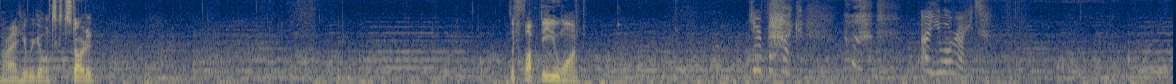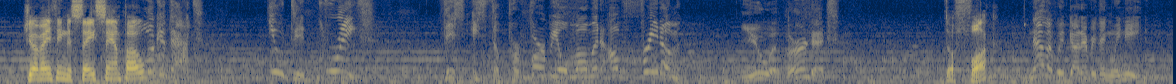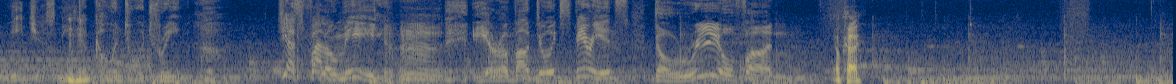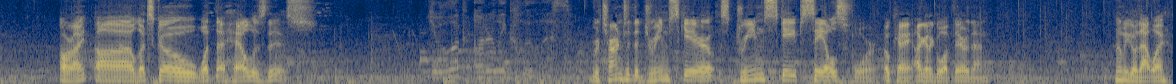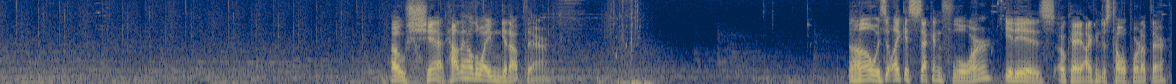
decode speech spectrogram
All right, here we go. Let's get started. What the fuck do you want? You're back. Are you alright? Do you have anything to say, Sampo? Look at that! You did great! This is the proverbial moment of freedom! You have earned it. The fuck? Now that we've got everything we need, we just need to mm-hmm. go into a dream. Just follow me. You're about to experience the real fun. Okay. All right, uh, let's go. What the hell is this? You look utterly clueless. Return to the Dreamscare, Dreamscape sales floor. Okay, I gotta go up there then. Let me go that way. Oh shit, how the hell do I even get up there? Oh, is it like a second floor? It is. Okay, I can just teleport up there.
